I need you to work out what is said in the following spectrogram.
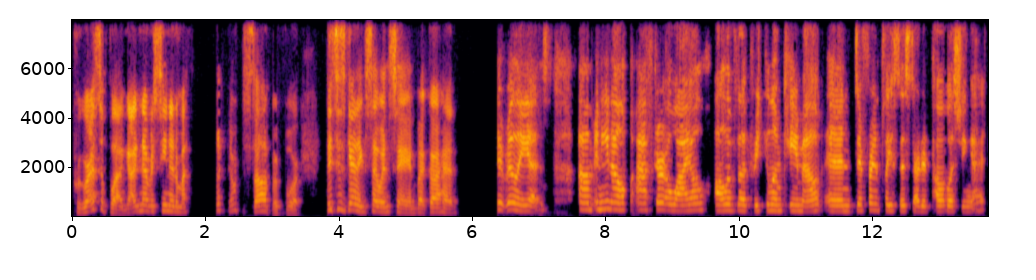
progressive flag. I'd never seen it in my, I never saw it before. This is getting so insane. But go ahead. It really is. Um, and, you know, after a while, all of the curriculum came out and different places started publishing it.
